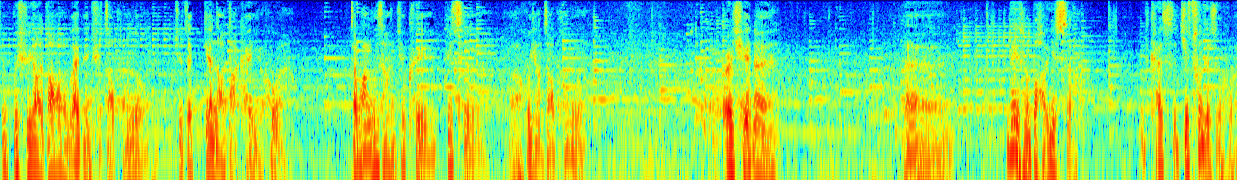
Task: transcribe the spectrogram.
就不需要到外边去找朋友。就在电脑打开以后啊，在网络上就可以彼此啊互相找朋友，而且呢，呃，没有什么不好意思啊。一开始接触的时候啊，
